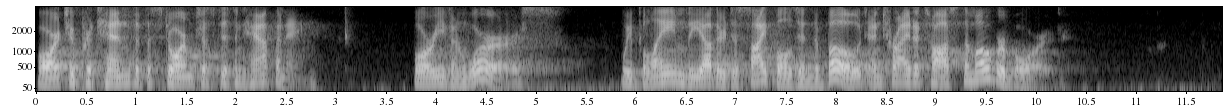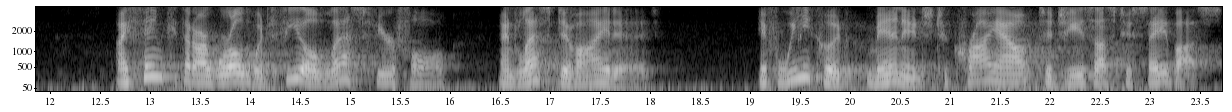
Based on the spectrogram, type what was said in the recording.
or to pretend that the storm just isn't happening. Or even worse, we blame the other disciples in the boat and try to toss them overboard. I think that our world would feel less fearful and less divided if we could manage to cry out to Jesus to save us,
